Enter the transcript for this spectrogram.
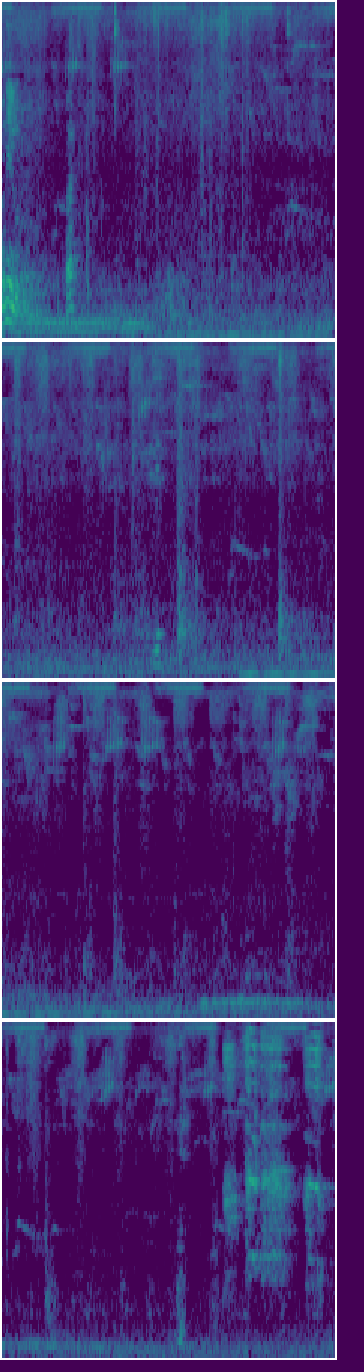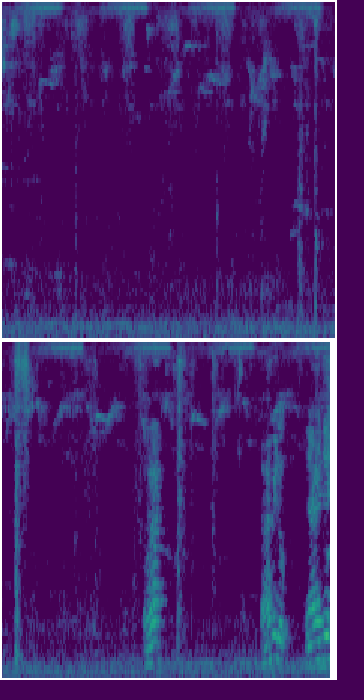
มานี่ลูกไปเอามาตามพี่ลูกยายดิ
